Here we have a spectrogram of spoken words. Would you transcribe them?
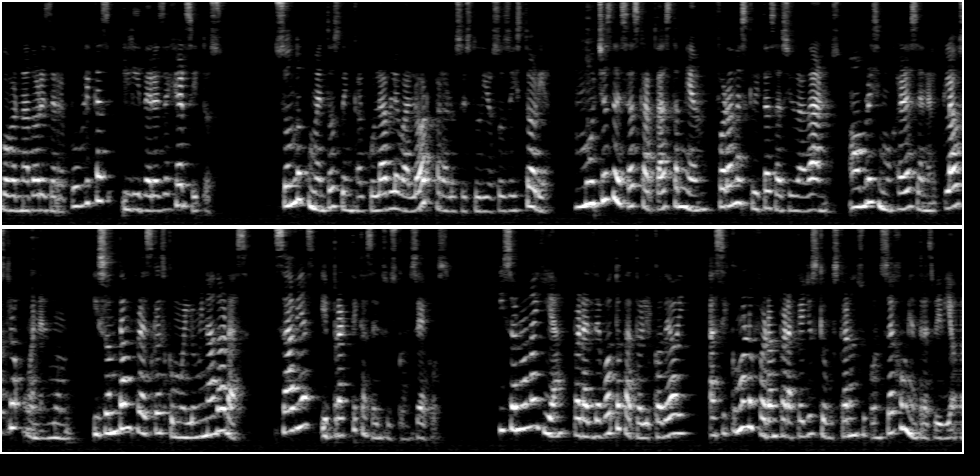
gobernadores de repúblicas y líderes de ejércitos. Son documentos de incalculable valor para los estudiosos de historia, Muchas de esas cartas también fueron escritas a ciudadanos, hombres y mujeres en el claustro o en el mundo, y son tan frescas como iluminadoras, sabias y prácticas en sus consejos. Y son una guía para el devoto católico de hoy, así como lo fueron para aquellos que buscaron su consejo mientras vivió.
